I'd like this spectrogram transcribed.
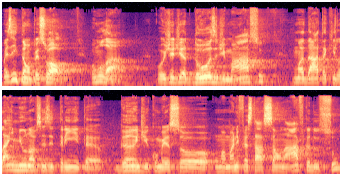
Mas então, pessoal, vamos lá. Hoje é dia 12 de março, uma data que lá em 1930 Gandhi começou uma manifestação na África do Sul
